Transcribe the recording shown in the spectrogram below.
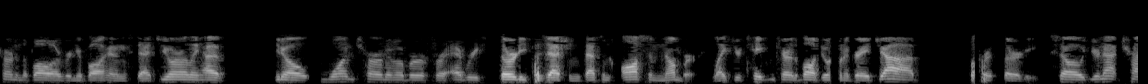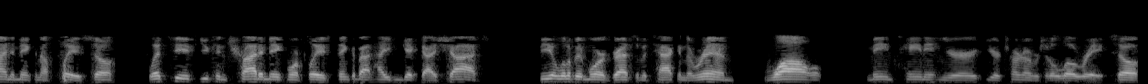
turning the ball over in your ball handling stats. You only have you know, one turnover for every 30 possessions. That's an awesome number. Like you're taking care of the ball, doing a great job for 30. So you're not trying to make enough plays. So let's see if you can try to make more plays. Think about how you can get guys shots. Be a little bit more aggressive attacking the rim while maintaining your your turnovers at a low rate. So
